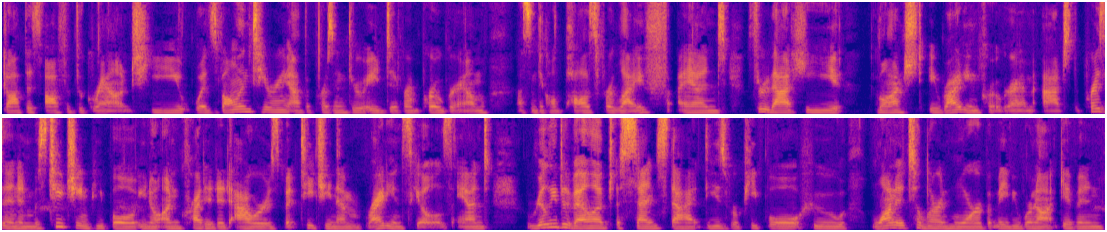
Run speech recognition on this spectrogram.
got this off of the ground. He was volunteering at the prison through a different program, uh, something called Paws for Life. And through that, he launched a writing program at the prison and was teaching people, you know, uncredited hours, but teaching them writing skills. And really developed a sense that these were people who wanted to learn more, but maybe were not given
